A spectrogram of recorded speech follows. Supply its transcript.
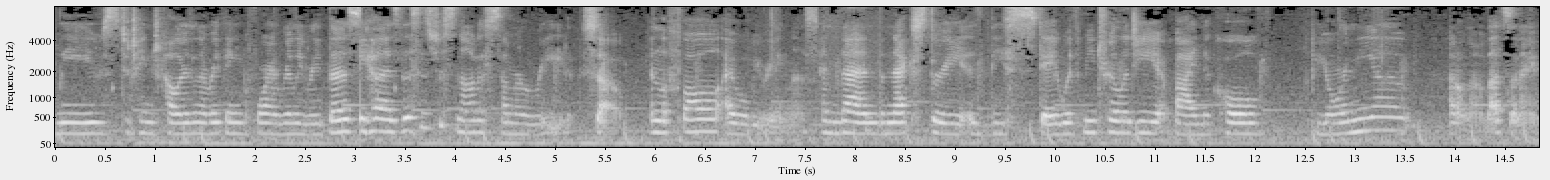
leaves to change colors and everything before I really read this because this is just not a summer read. So in the fall, I will be reading this. And then the next three is the Stay With Me trilogy by Nicole Fiorina I don't know, that's the name.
